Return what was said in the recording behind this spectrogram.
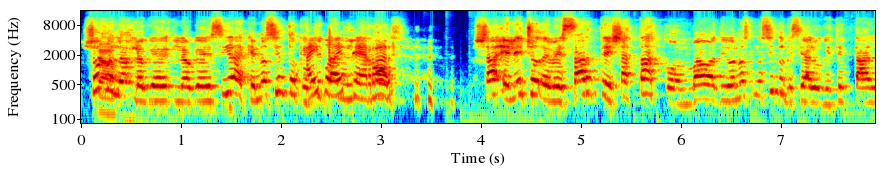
Yo lo, lo que, lo que decía es que no siento que Ahí esté tan podés cerrar. lejos. Ya el hecho de besarte, ya estás con baba, digo, no, no siento que sea algo que esté tan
